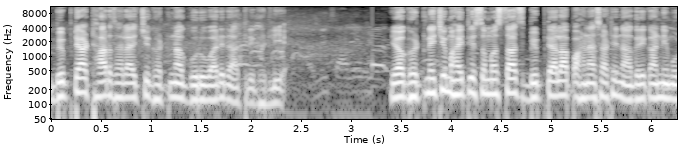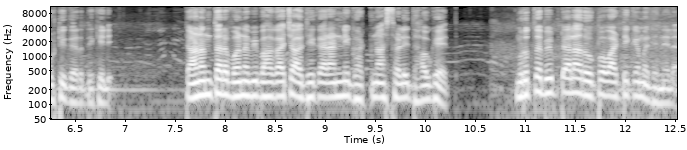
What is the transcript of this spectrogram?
बिबट्या ठार झाल्याची घटना गुरुवारी रात्री घडली आहे. या घटनेची माहिती समजताच बिबट्याला पाहण्यासाठी नागरिकांनी मोठी गर्दी केली. त्यानंतर वन विभागाच्या अधिकाऱ्यांनी घटनास्थळी धाव घेत मृत बिबट्याला रोपवाटिकेमध्ये नेलं.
